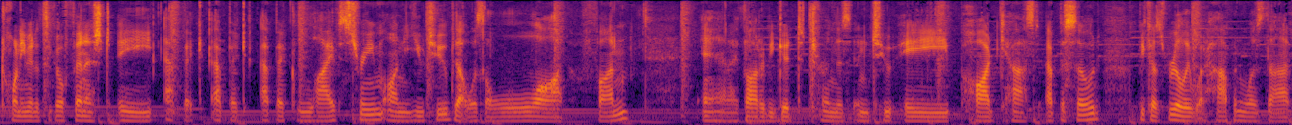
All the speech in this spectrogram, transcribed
20 minutes ago, finished a epic, epic, epic live stream on YouTube. That was a lot of fun, and I thought it'd be good to turn this into a podcast episode because really what happened was that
